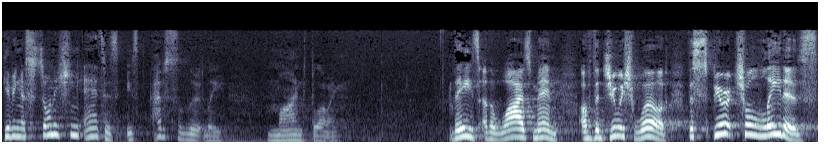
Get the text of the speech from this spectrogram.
giving astonishing answers is absolutely mind blowing. These are the wise men of the Jewish world, the spiritual leaders,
